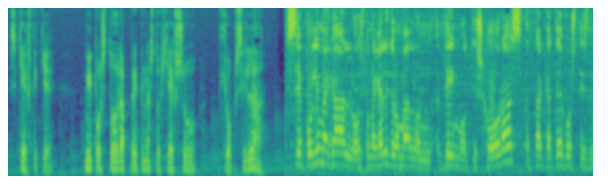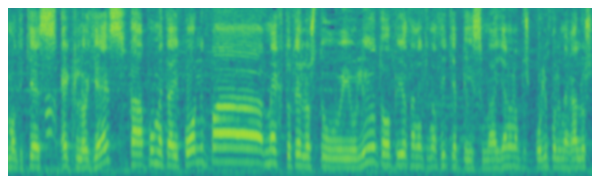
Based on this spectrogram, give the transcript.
σκέφτηκε: Μήπως τώρα πρέπει να στοχεύσω πιο ψηλά. Σε πολύ μεγάλο, στο μεγαλύτερο μάλλον δήμο της χώρας θα κατέβω στις δημοτικές εκλογές. Θα πούμε τα υπόλοιπα μέχρι το τέλος του Ιουλίου, το οποίο θα ανακοινωθεί και επίσημα για έναν από τους πολύ πολύ μεγάλους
